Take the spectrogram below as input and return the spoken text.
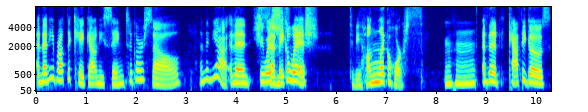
And then he brought the cake out and he sang to Garcelle. And then yeah, and then she She said, "Make a wish." To be hung like a horse. hmm And then Kathy goes,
